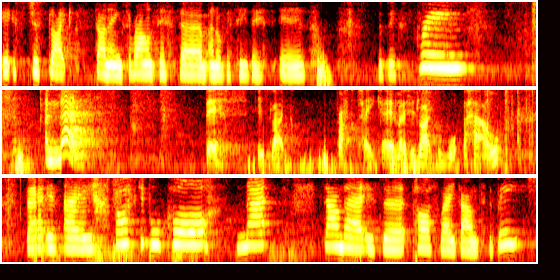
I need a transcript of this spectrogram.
It's just like stunning surround system and obviously this is the big screen. And then this is like breathtaking. Like, this is like, what the hell? There is a basketball court, net. Down there is the pathway down to the beach.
